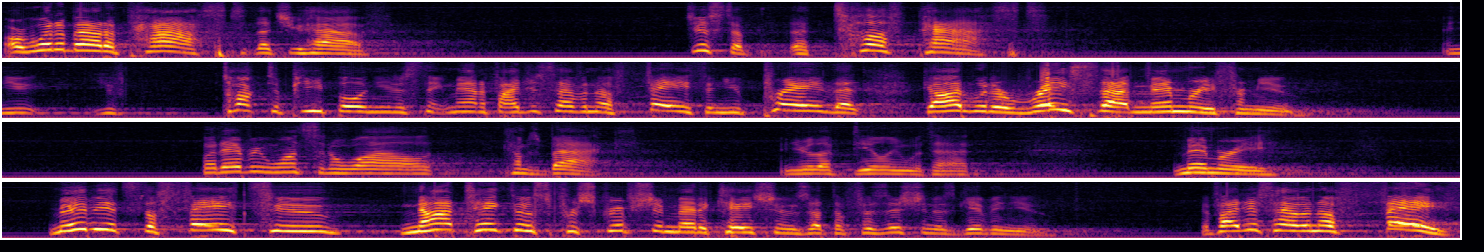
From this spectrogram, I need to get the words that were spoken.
Or what about a past that you have? Just a, a tough past. And you, you've talked to people and you just think, man, if I just have enough faith, and you pray that God would erase that memory from you. But every once in a while, it comes back, and you're left dealing with that memory Maybe it's the faith to not take those prescription medications that the physician is giving you. If I just have enough faith,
